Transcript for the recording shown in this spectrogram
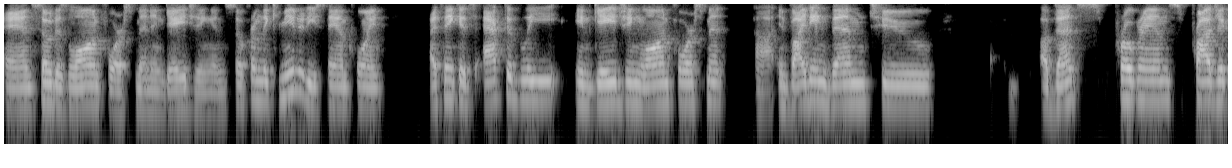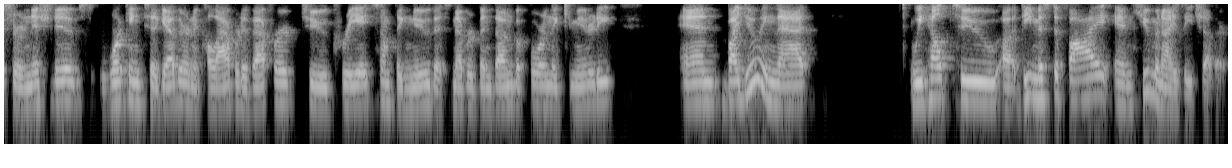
and so does law enforcement engaging. And so, from the community standpoint, I think it's actively engaging law enforcement uh, inviting them to events, programs, projects, or initiatives, working together in a collaborative effort to create something new that's never been done before in the community. And by doing that, we help to uh, demystify and humanize each other.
